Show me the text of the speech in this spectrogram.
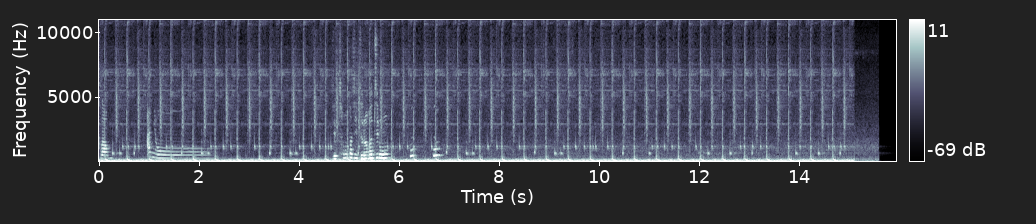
그럼 안녕. 이제 청바지 들어가지롱.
